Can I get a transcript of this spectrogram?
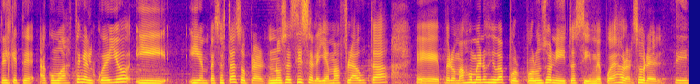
del que te acomodaste en el cuello y, y empezaste a soplar. No sé si se le llama flauta, eh, pero más o menos iba por, un sonidito así. ¿Me puedes hablar sobre él? Sí,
